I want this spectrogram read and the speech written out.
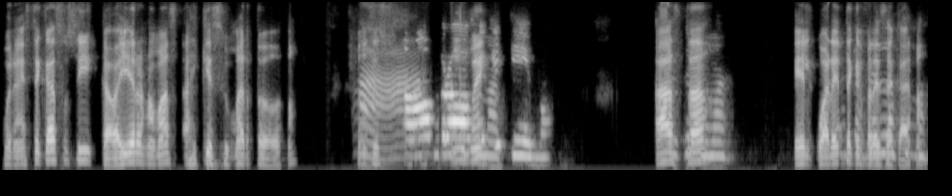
Bueno, en este caso sí, caballeros nomás, hay que sumar todo, ¿no? Entonces, Ah, No, que hasta el 40 hay que aparece acá, ¿no?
